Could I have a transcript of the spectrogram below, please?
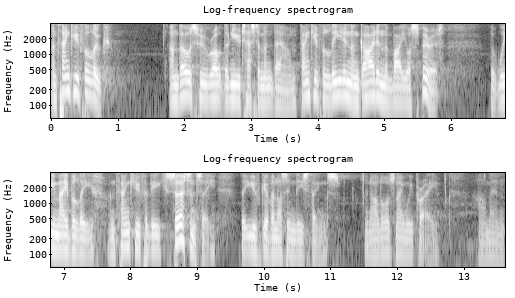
And thank you for Luke and those who wrote the New Testament down. Thank you for leading and guiding them by your Spirit that we may believe. And thank you for the certainty that you've given us in these things. In our Lord's name we pray. Amen.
